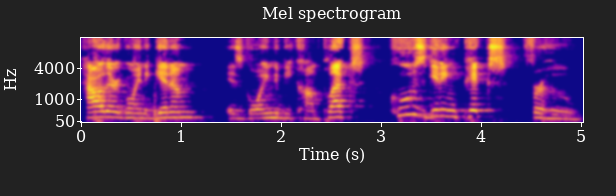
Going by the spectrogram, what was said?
How they're going to get him is going to be complex. Who's getting picks for who?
